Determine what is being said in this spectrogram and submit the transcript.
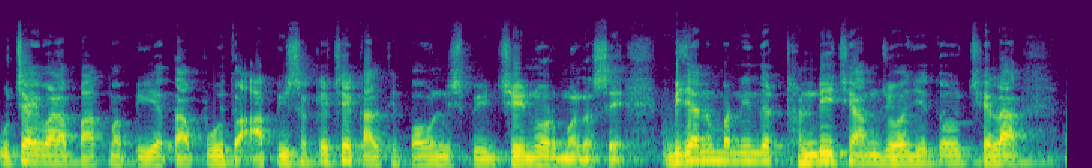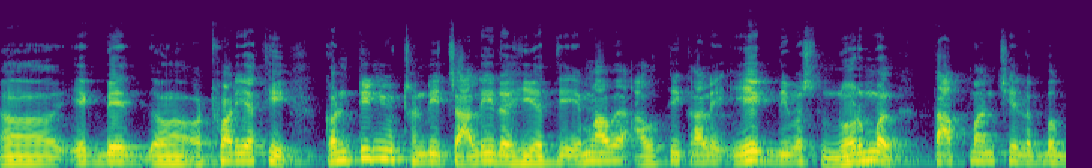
ઊંચાઈવાળા પાકમાં પિયત આપવું હોય તો આપી શકે છે. કાલથી પવનની સ્પીડ છે એ નોર્મલ હશે. બીજા નંબરની અંદર ઠંડી છે. આમ જોવા જઈએ તો છેલ્લા એક બે અઠવાડિયાથી કન્ટિન્યુ ઠંડી ચાલી રહી હતી. એમાં હવે આવતીકાલે એક દિવસ નોર્મલ તાપમાન છે લગભગ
